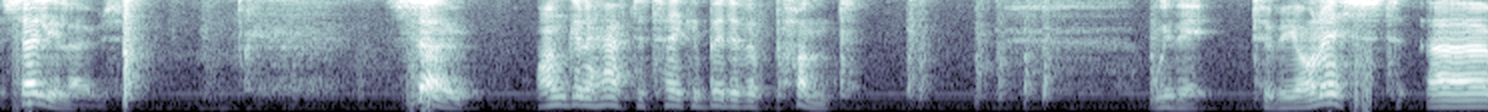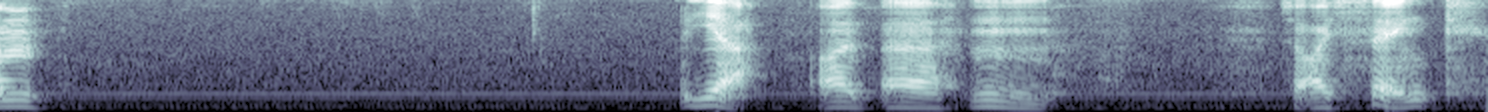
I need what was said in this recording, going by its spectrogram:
cellulose. So I'm going to have to take a bit of a punt with it to be honest. Um, yeah, I, uh, mm. So I think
